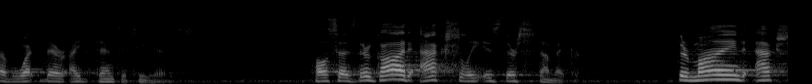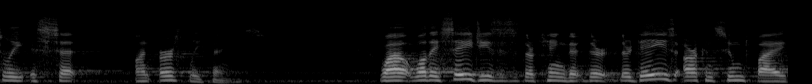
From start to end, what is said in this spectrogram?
of what their identity is. Paul says their God actually is their stomach. Their mind actually is set on earthly things. While, while they say Jesus is their king, their, their, their days are consumed by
